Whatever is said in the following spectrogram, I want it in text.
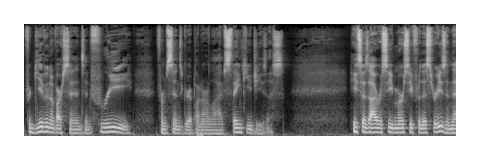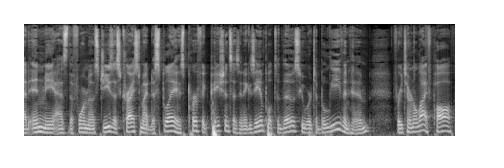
forgiven of our sins and free from sin's grip on our lives. Thank you, Jesus. He says, I receive mercy for this reason, that in me, as the foremost, Jesus Christ might display his perfect patience as an example to those who were to believe in him for eternal life. Paul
